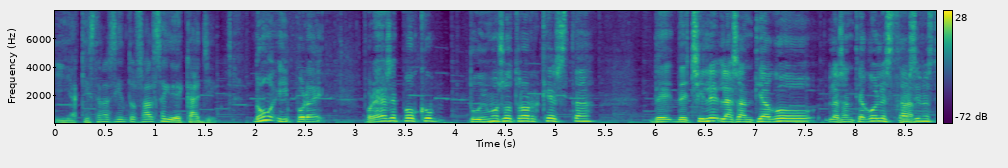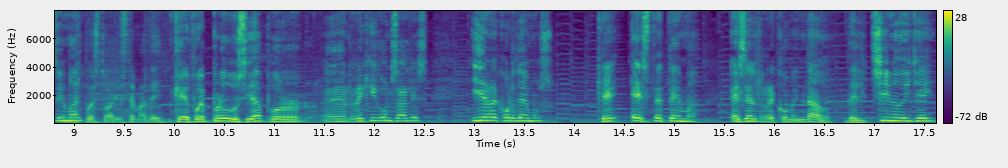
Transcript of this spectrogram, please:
Y aquí están haciendo salsa y de calle. No, y por ahí, por ahí hace poco tuvimos otra orquesta de, de Chile, la Santiago, la Santiago All Star, si no estoy mal, puesto varios temas de ellos. que fue producida por Enrique González. Y recordemos que este tema es el recomendado del chino DJ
